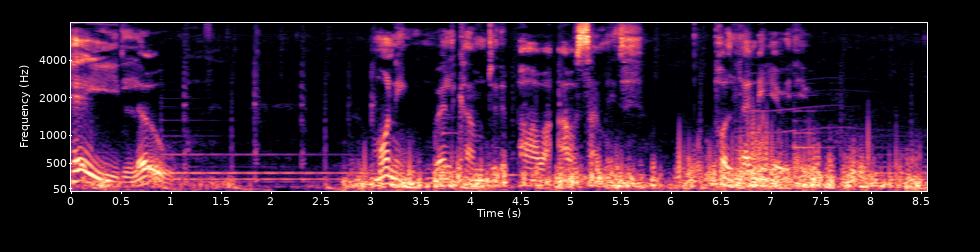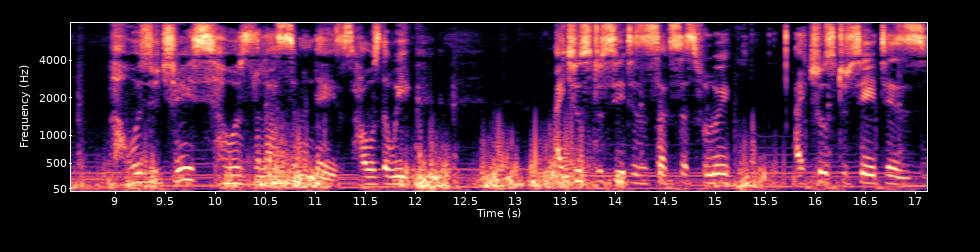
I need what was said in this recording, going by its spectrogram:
Hello. Morning. Welcome to the Power Hour Summit. Paul Thandi here with you. How was your chase? How was the last seven days? How was the week? I choose to see it as a successful week. I choose to see it as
